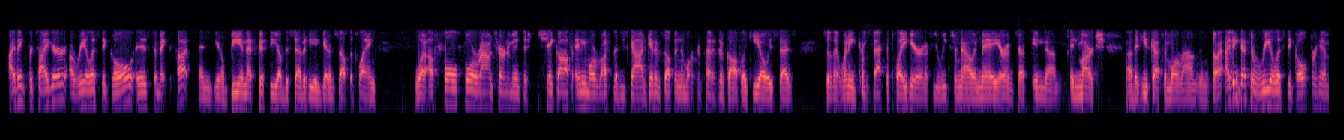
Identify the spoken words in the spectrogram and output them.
I think for Tiger, a realistic goal is to make the cut and you know be in that 50 of the 70 and get himself to playing what a full four round tournament to shake off any more rust that he's got, get himself into more competitive golf like he always says, so that when he comes back to play here in a few weeks from now in May or in um, in March, uh, that he's got some more rounds in. So I, I think that's a realistic goal for him.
